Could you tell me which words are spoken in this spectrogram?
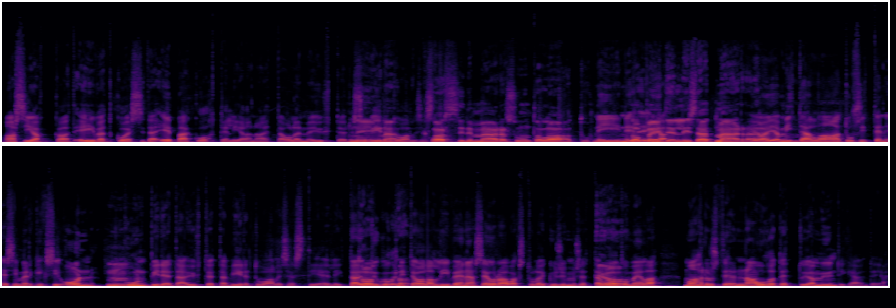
asiakkaat eivät koe sitä epäkohteliaana, että olemme yhteydessä niin, virtuaalisesti. Mä, klassinen suunta laatu. Niin, niin, Nopeiten ja, lisät määrää. Joo, ja mitä laatu sitten esimerkiksi on, mm. kun pidetään yhteyttä virtuaalisesti. Eli täytyykö Totta. niitä olla livenä? Seuraavaksi tulee kysymys, että Joo. onko meillä mahdollisuus tehdä nauhoitettuja myyntikäyntejä.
